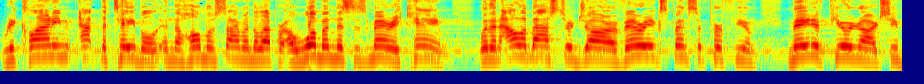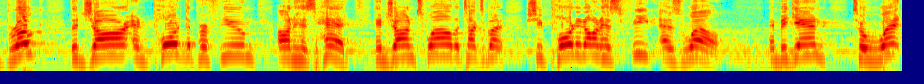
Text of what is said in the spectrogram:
reclining at the table in the home of Simon the leper, a woman, this is Mary, came with an alabaster jar, a very expensive perfume made of pure nard. She broke the jar and poured the perfume on his head. In John 12, it talks about she poured it on his feet as well and began to wet,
